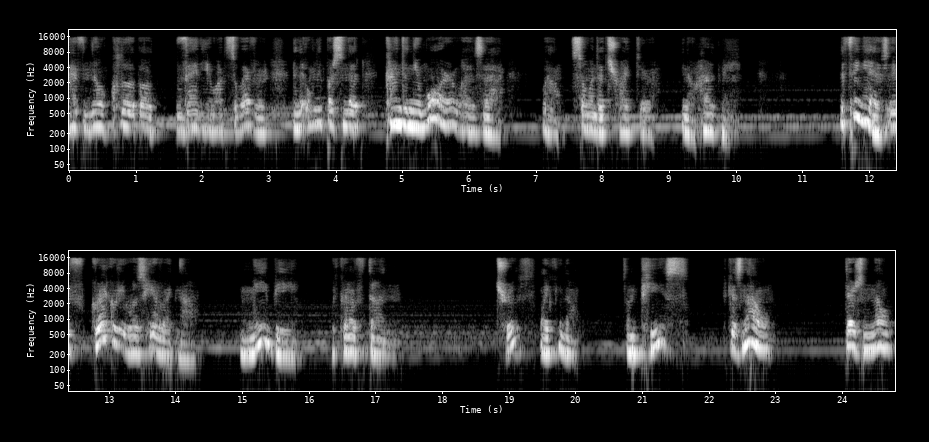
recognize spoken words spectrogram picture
have no clue about Vanny whatsoever, and the only person that kinda knew more was, uh, well, someone that tried to, you know, hurt me. The thing is, if Gregory was here right now, maybe we could have done truth, like, you know, some peace. Because now, there's no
